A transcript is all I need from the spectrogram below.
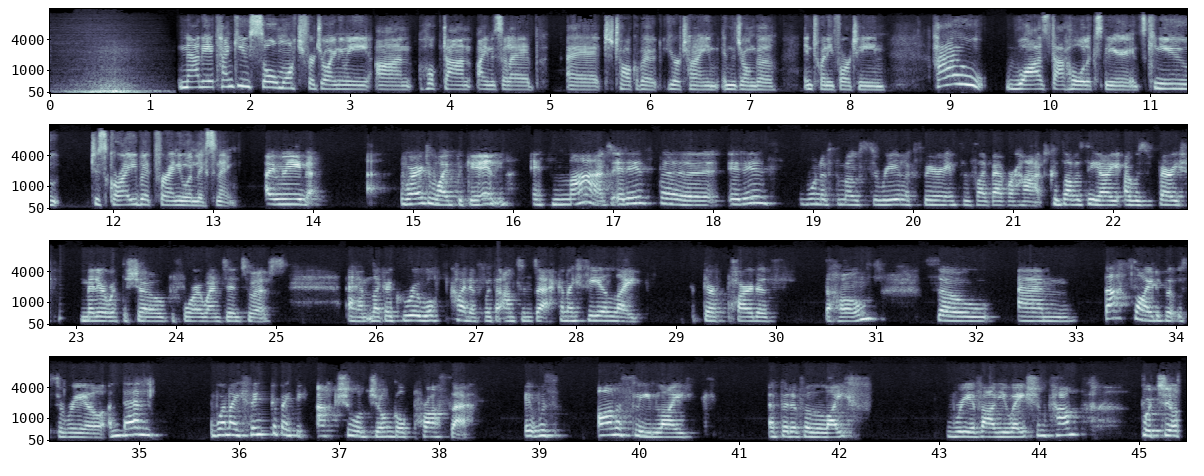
Nadia, thank you so much for joining me on Hooked On I'm a Celeb uh, to talk about your time in the jungle in 2014. How was that whole experience? Can you describe it for anyone listening? I mean, where do I begin? It's mad. It is the, it is one of the most surreal experiences I've ever had. Cause obviously I, I was very familiar with the show before I went into it. Um, like I grew up kind of with Ant and Dec and I feel like they're part of the home. So, um, that side of it was surreal. And then when I think about the actual jungle process, it was honestly like a bit of a life reevaluation camp, but just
